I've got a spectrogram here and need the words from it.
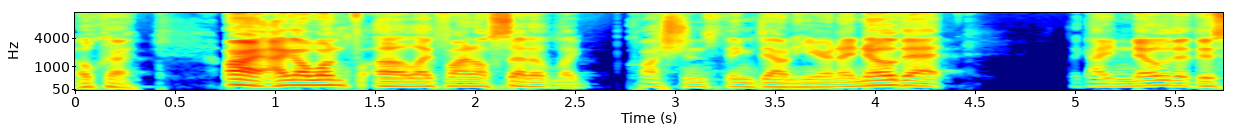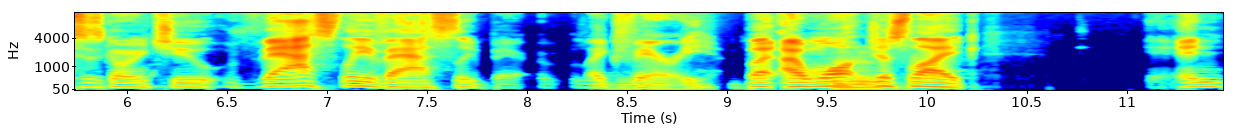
Okay. All right. I got one uh, like final set of like questions thing down here, and I know that like I know that this is going to vastly, vastly ba- like vary, but I want Mhm. just like and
